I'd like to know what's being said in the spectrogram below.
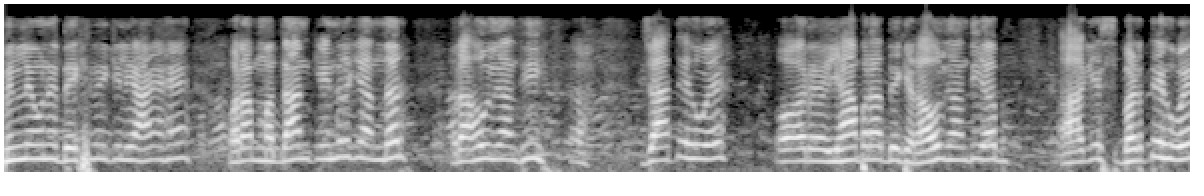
मिलने, उन्हें देखने के लिए आए हैं। और अब मतदान केंद्र के अंदर राहुल गांधी जाते हुए और यहाँ पर आप देखिए, राहुल गांधी अब आगे बढ़ते हुए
